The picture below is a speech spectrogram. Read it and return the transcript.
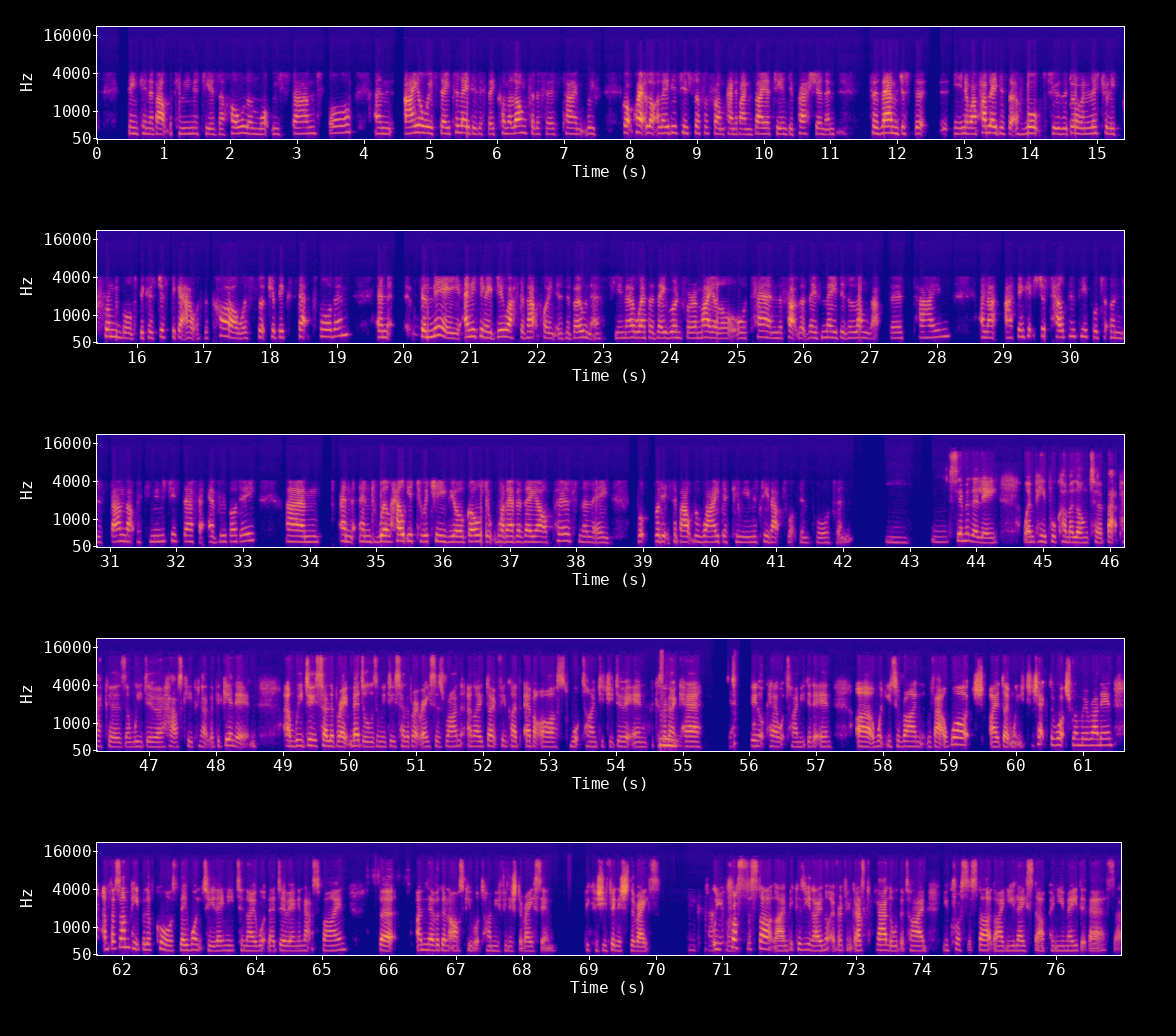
thinking about the community as a whole and what we stand for. And i always say to ladies if they come along for the first time we've got quite a lot of ladies who suffer from kind of anxiety and depression and mm. for them just that you know i've had ladies that have walked through the door and literally crumbled because just to get out of the car was such a big step for them and for me, anything they do after that point is a bonus, you know, whether they run for a mile or, or 10, the fact that they've made it along that first time. And I, I think it's just helping people to understand that the community is there for everybody. Um, and, and will help you to achieve your goals, whatever they are personally, but, but it's about the wider community. That's what's important. Mm. Mm, similarly, when people come along to backpackers and we do a housekeeping at the beginning, and we do celebrate medals and we do celebrate races run, and I don't think I've ever asked what time did you do it in because mm. I don't mm. care. Yeah. Do not care what time you did it in. Uh, I want you to run without a watch. I don't want you to check the watch when we're running. And for some people, of course, they want to. They need to know what they're doing, and that's fine. But I'm never going to ask you what time you finished the race in because you finished the race. Exactly. Or you cross the start line because you know not everything goes to plan all the time. You cross the start line, you laced up, and you made it there. So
